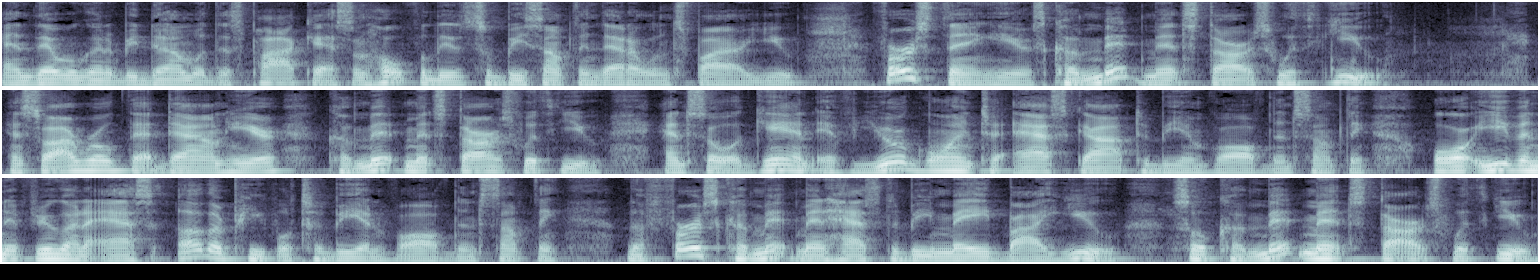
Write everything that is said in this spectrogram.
and then we're going to be done with this podcast. And hopefully, this will be something that will inspire you. First thing here is commitment starts with you. And so I wrote that down here. Commitment starts with you. And so, again, if you're going to ask God to be involved in something, or even if you're going to ask other people to be involved in something, the first commitment has to be made by you. So, commitment starts with you.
